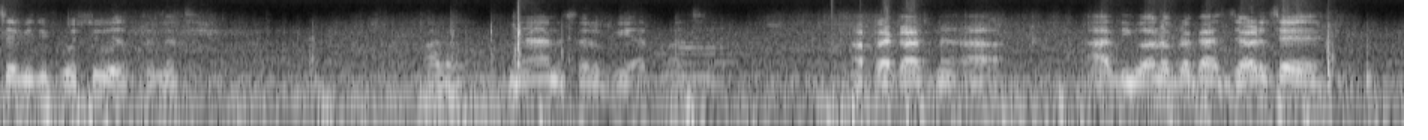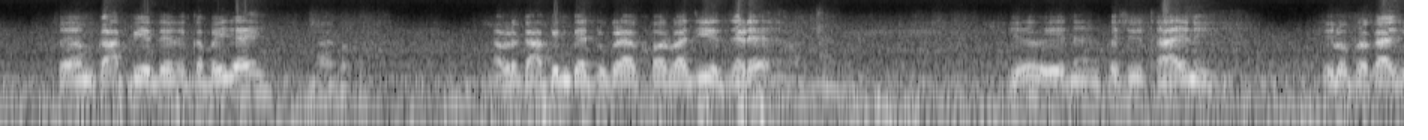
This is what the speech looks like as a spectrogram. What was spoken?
છે બીજી કશું વસ્તુ નથી. જ્ઞાન સ્વરૂપી આત્મા છે. આ પ્રકાશ ને આ આ દીવાનો પ્રકાશ જળ છે તો એમ કાપીએ તો કપાઈ જાય? આપણે કાપીને બે ટુકડા ખોરવા જઈએ જડે? એવું એને કશું થાય નહીં. પેલો પ્રકાશ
